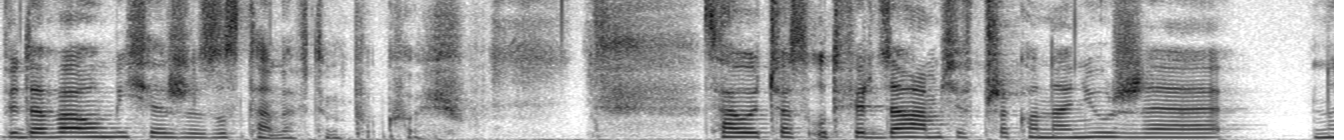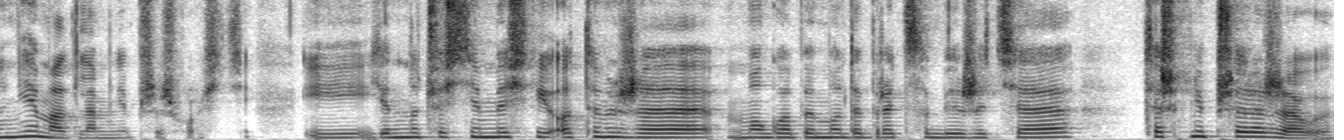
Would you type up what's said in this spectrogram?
Wydawało mi się, że zostanę w tym pokoju. Cały czas utwierdzałam się w przekonaniu, że no nie ma dla mnie przyszłości. I jednocześnie myśli o tym, że mogłabym odebrać sobie życie, też mnie przerażały.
